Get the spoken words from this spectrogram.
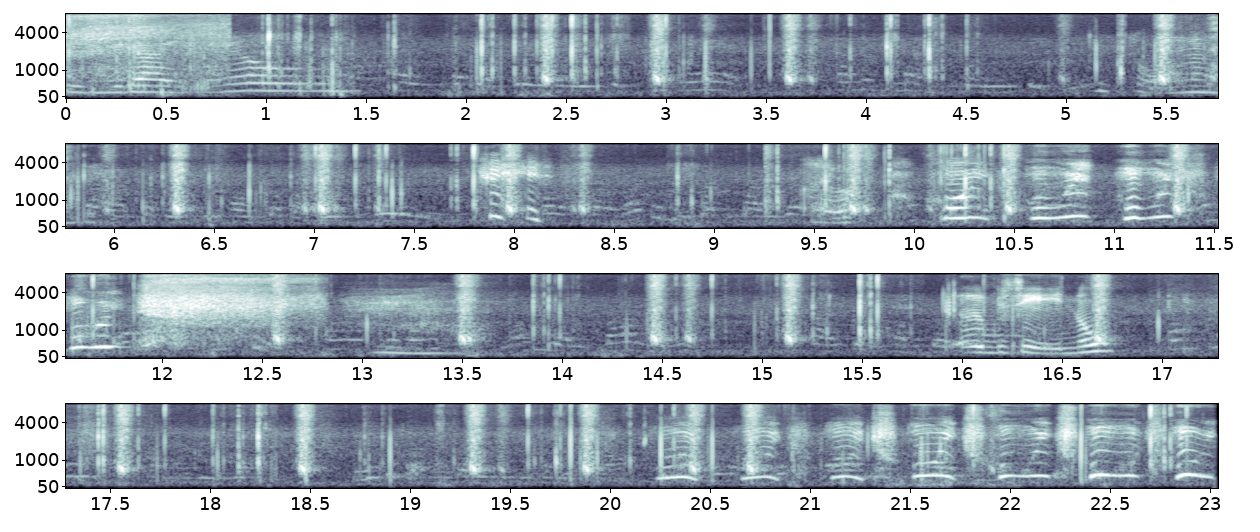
กินไม่ได้อีกแล้วสองหนึ่งดิอะไรวะโอ้ยโอ้ยโอ้ยโอ้ยเออไปสีนุ๊กโอ้ยโอ้ยโอ้ยโอ้ยโอ้ย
